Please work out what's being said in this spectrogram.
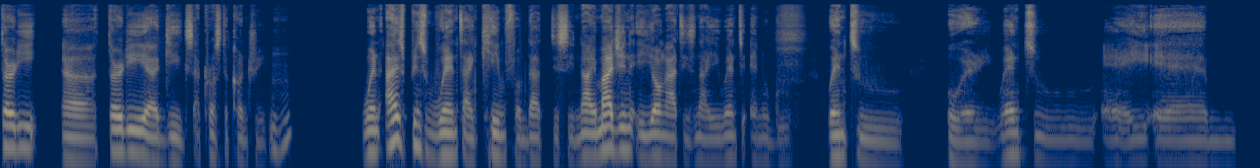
30, uh, 30 uh, gigs across the country. Mhm. When Ice Prince went and came from that DC, now imagine a young artist now, he went to Enugu, went to Owerri, went to uh, um,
